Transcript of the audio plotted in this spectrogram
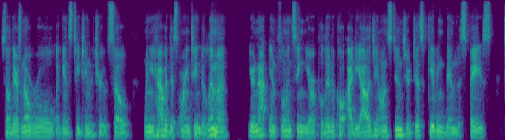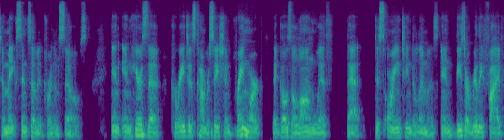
So there's no rule against teaching the truth. So when you have a disorienting dilemma, you're not influencing your political ideology on students, you're just giving them the space to make sense of it for themselves. And, and here's the courageous conversation framework that goes along with that disorienting dilemmas. And these are really five,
